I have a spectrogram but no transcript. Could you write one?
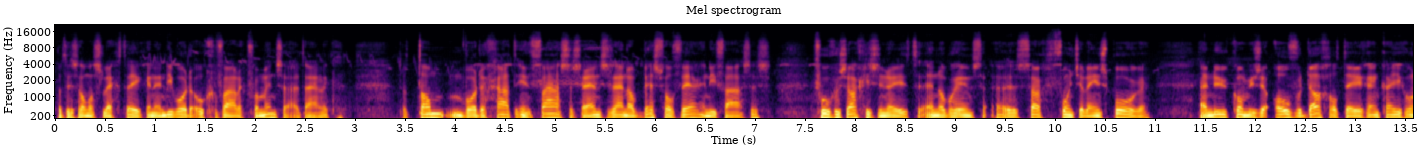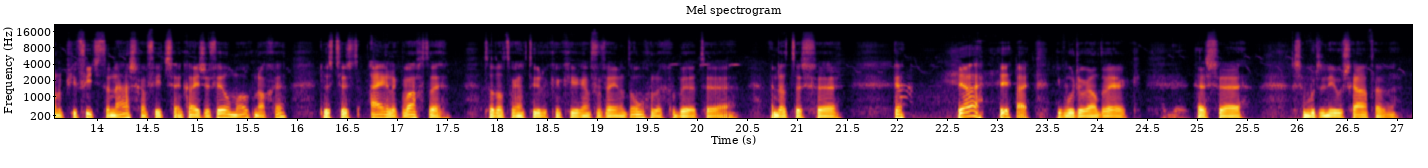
dat is al een slecht teken. En die worden ook gevaarlijk voor mensen uiteindelijk. Dat tam worden gaat in fases. Hè. En ze zijn al best wel ver in die fases. Vroeger zag je ze niet. En op een gegeven moment uh, zag, vond je alleen sporen. En nu kom je ze overdag al tegen. En kan je gewoon op je fiets ernaast gaan fietsen. En kan je ze filmen ook nog. Hè. Dus het is eigenlijk wachten totdat er natuurlijk een keer een vervelend ongeluk gebeurt. Uh, en dat is... Uh, ja, ja, ik moet weer aan het werk. Dus ze moeten een nieuwe schaap hebben.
